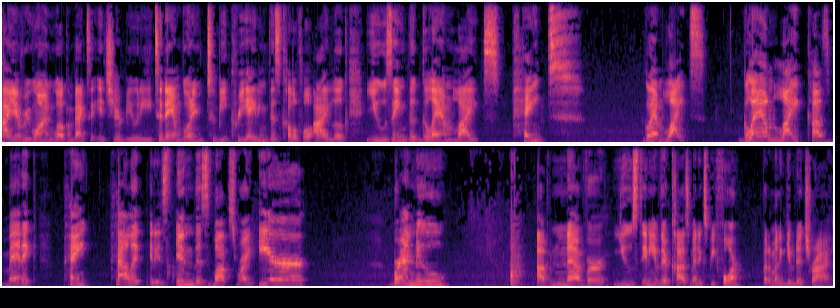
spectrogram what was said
Hi everyone, welcome back to It's Your Beauty. Today I'm going to be creating this colorful eye look using the Glamlite's paint, Glamlite's, Glam Light Cosmetic Paint Palette. It is in this box right here. Brand new. I've never used any of their cosmetics before, but I'm going to give it a try.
